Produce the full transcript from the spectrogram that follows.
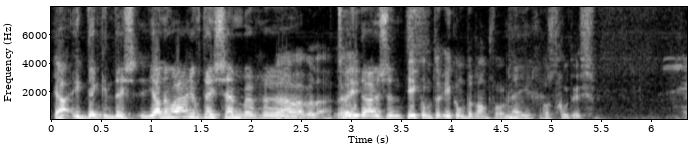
Ja, ik denk in januari of december eh, Nou, 2000. Hier komt, er- hier komt het antwoord. Negen. Als het goed is. 1-0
